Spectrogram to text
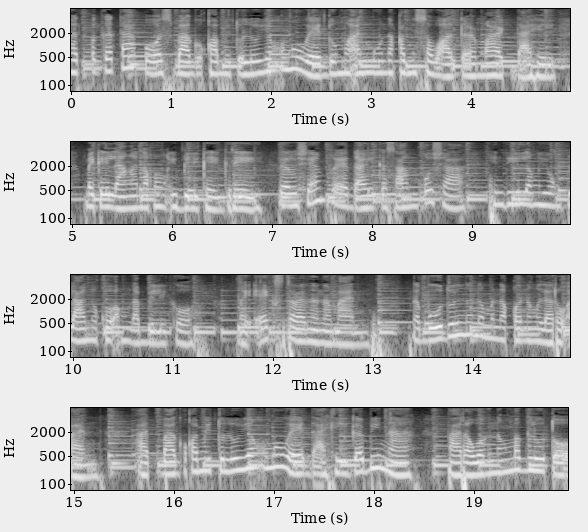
At pagkatapos, bago kami tuluyang umuwi, dumaan muna kami sa Walter Mart dahil may kailangan akong ibili kay Gray. Pero syempre, dahil kasama ko siya, hindi lang yung plano ko ang nabili ko. May extra na naman. Nabudol na naman ako ng laruan. At bago kami tuluyang umuwi dahil gabi na, para wag nang magluto,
